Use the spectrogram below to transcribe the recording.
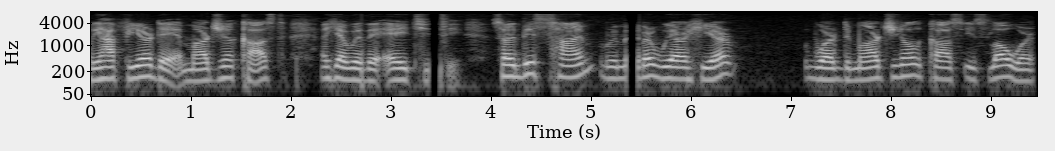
We have here the marginal cost and here with the ATC so in this time remember we are here where the marginal cost is lower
